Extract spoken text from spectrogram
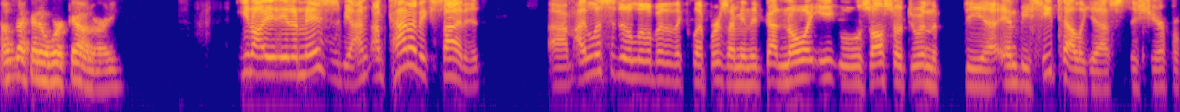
How's that going to work out, Artie? you know, it, it amazes me. I'm, I'm kind of excited. Um, I listened to a little bit of the Clippers. I mean, they've got Noah Eagle, who's also doing the, the uh, NBC telecast this year for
